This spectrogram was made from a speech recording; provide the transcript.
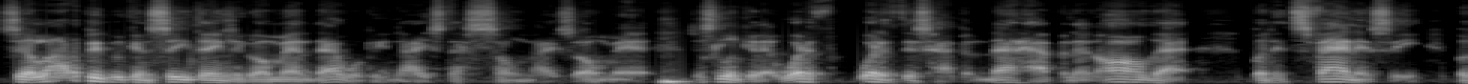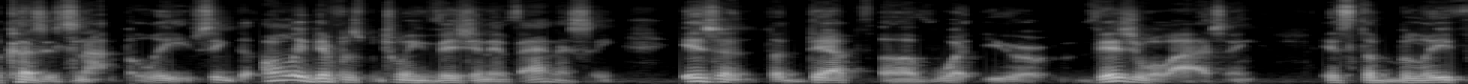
See, a lot of people can see things and go, man, that would be nice. That's so nice. Oh man, just look at that. What if what if this happened, that happened, and all that. but it's fantasy because it's not belief. See, the only difference between vision and fantasy isn't the depth of what you're visualizing. It's the belief,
